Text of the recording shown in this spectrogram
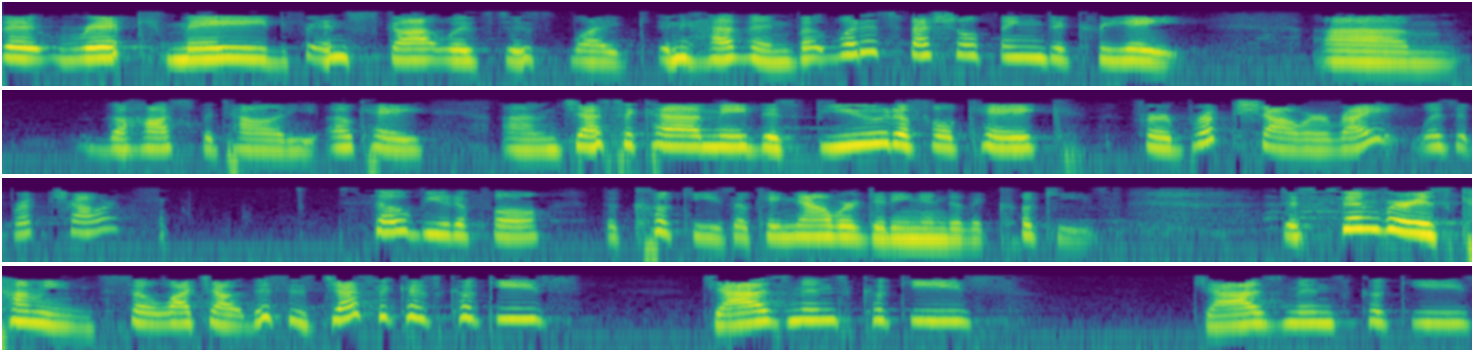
that Rick made and Scott was just like in heaven. But what a special thing to create. Um, the hospitality. Okay, um, Jessica made this beautiful cake for Brook Shower, right? Was it Brook Shower? So beautiful. The cookies. Okay, now we're getting into the cookies. December is coming, so watch out. This is Jessica's cookies, Jasmine's cookies, Jasmine's cookies.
